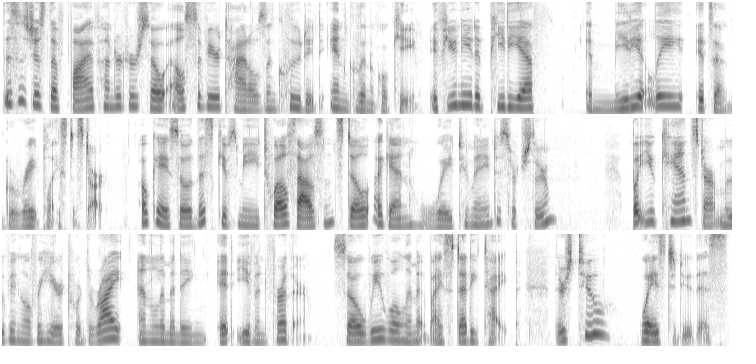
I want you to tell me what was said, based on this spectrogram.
This is just the 500 or so Elsevier titles included in Clinical Key. If you need a PDF immediately, it's a great place to start. Okay, so this gives me 12,000, still again, way too many to search through. But you can start moving over here toward the right and limiting it even further. So we will limit by study type. There's two ways to do this.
